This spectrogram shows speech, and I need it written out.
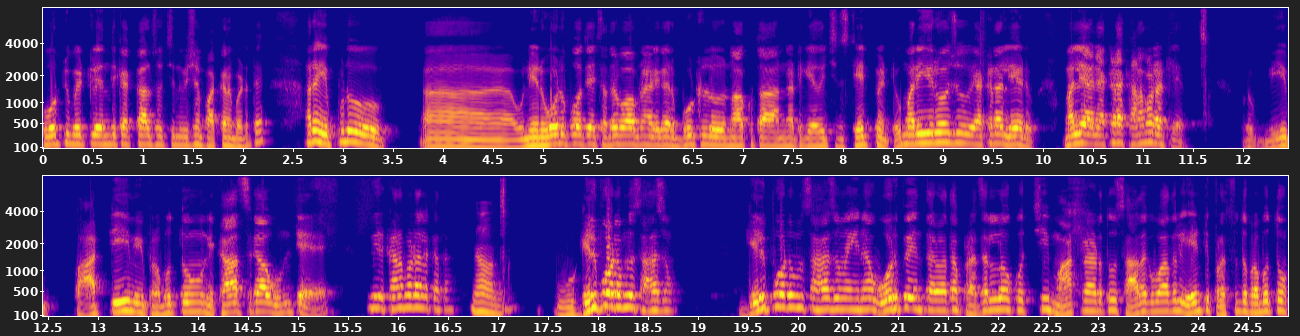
కోర్టు మెట్లు ఎందుకు ఎక్కాల్సి వచ్చిన విషయం పక్కన పెడితే అరే ఇప్పుడు నేను ఓడిపోతే చంద్రబాబు నాయుడు గారి బూట్లు నాకుతా అన్నట్టుగా ఏదో ఇచ్చిన స్టేట్మెంట్ మరి ఈ రోజు ఎక్కడా లేడు. మళ్ళీ ఆయన ఎక్కడా కనబడట్లేదు. ఇప్పుడు మీ పార్టీ మీ ప్రభుత్వం నికాస్గా ఉంటే మీరు కనబడాలి కదా. గెలిపోవడంలో సహజం. గెలిపోవడంలో సహజమైన ఓడిపోయిన తర్వాత ప్రజల్లోకి వచ్చి మాట్లాడుతూ సాధకవాదులు ఏంటి ప్రస్తుత ప్రభుత్వం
